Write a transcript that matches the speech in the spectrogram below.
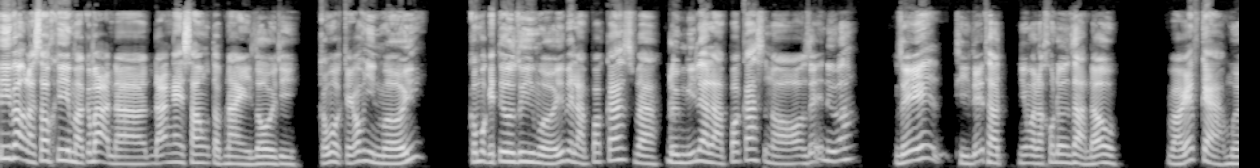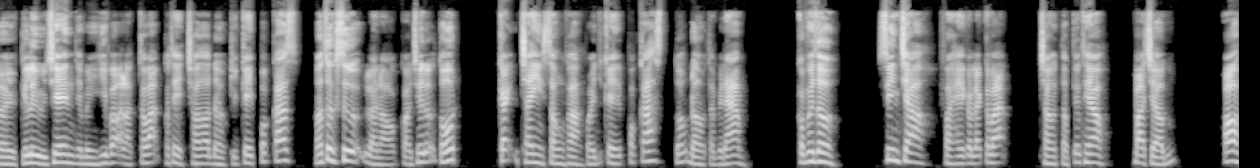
Hy vọng là sau khi mà các bạn à, đã nghe xong tập này rồi thì có một cái góc nhìn mới, có một cái tư duy mới về làm podcast và đừng nghĩ là làm podcast nó dễ nữa. Dễ thì dễ thật nhưng mà nó không đơn giản đâu. Và ghép cả 10 cái lưu ý trên thì mình hy vọng là các bạn có thể cho ra được cái kênh podcast nó thực sự là nó có chất lượng tốt, cạnh tranh sòng phẳng với những kênh podcast tốt đầu tại Việt Nam. Còn bây giờ, xin chào và hẹn gặp lại các bạn trong tập tiếp theo. Ba chấm off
